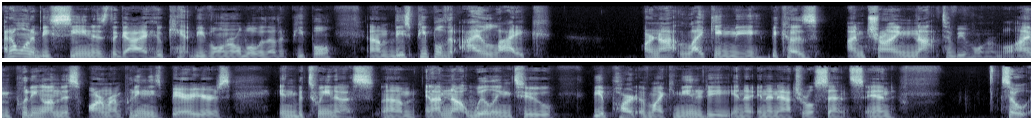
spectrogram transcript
I don't want to be seen as the guy who can't be vulnerable with other people. Um, these people that I like are not liking me because I'm trying not to be vulnerable. I'm putting on this armor. I'm putting these barriers in between us. Um, and I'm not willing to be a part of my community in a, in a natural sense. And so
